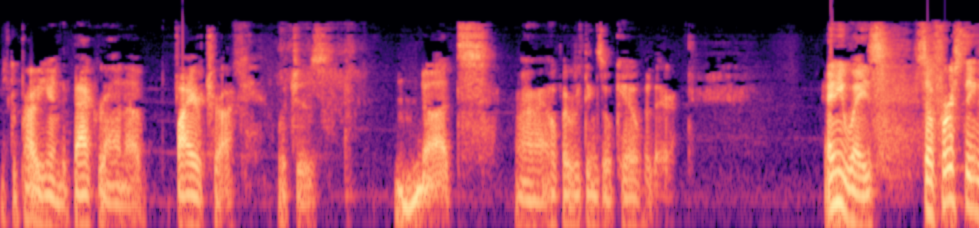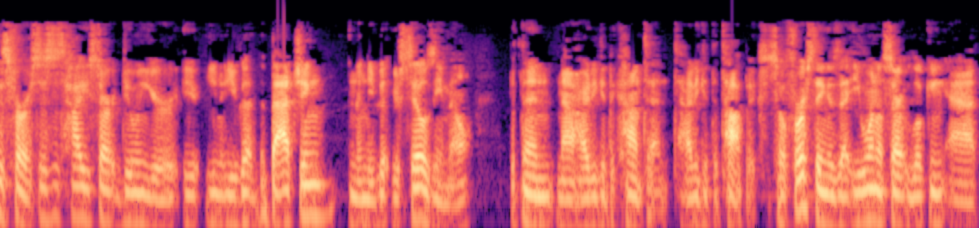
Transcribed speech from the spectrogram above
You could probably hear in the background a fire truck, which is nuts. All right, I hope everything's okay over there. Anyways, so first things first, this is how you start doing your, you, you know, you've got the batching and then you've got your sales email. But then now, how do you get the content? How do you get the topics? So first thing is that you want to start looking at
